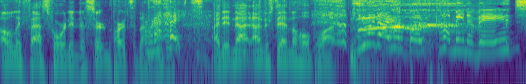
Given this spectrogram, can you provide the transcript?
only fast forwarded to certain parts of that movie. Right. I did not understand the whole plot. you and I were both coming of age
